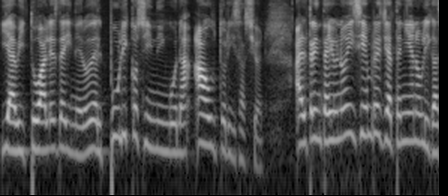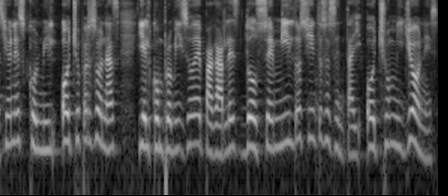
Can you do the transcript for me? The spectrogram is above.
y habituales de dinero del público sin ninguna autorización. Al 31 de diciembre ya tenían obligaciones con 1.008 personas y el compromiso de pagarles 12.268 millones.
